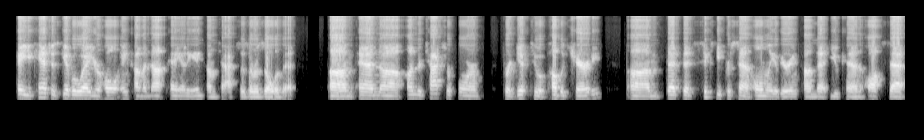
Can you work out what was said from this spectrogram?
hey, you can't just give away your whole income and not pay any income tax as a result of it. Um, and uh, under tax reform for a gift to a public charity, um, that, that's 60% only of your income that you can offset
